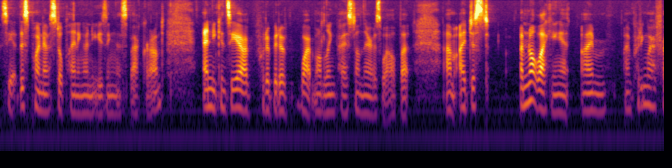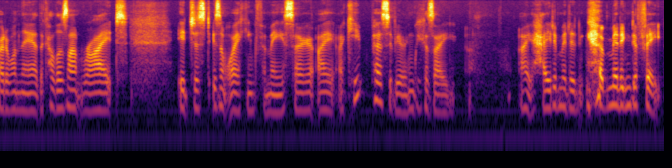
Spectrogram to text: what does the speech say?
See, at this point, I'm still planning on using this background. And you can see I've put a bit of white modeling paste on there as well. But um, I just, I'm not liking it. I'm I'm putting my photo on there. The colors aren't right. It just isn't working for me. So I, I keep persevering because I I hate admitting admitting defeat,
